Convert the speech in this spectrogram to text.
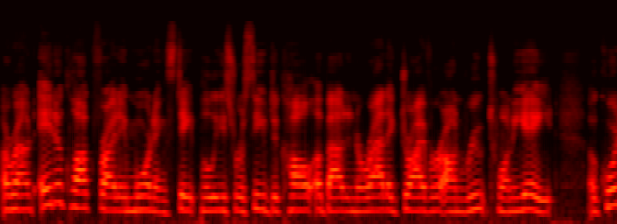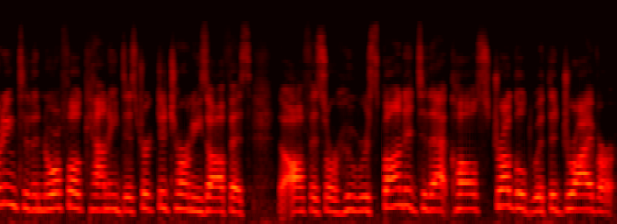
Around 8 o'clock Friday morning, state police received a call about an erratic driver on Route 28. According to the Norfolk County District Attorney's Office, the officer who responded to that call struggled with the driver.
